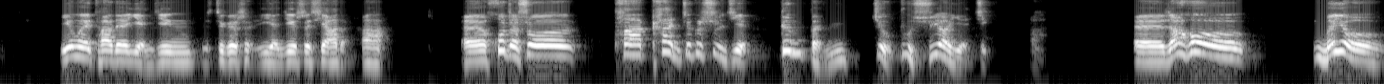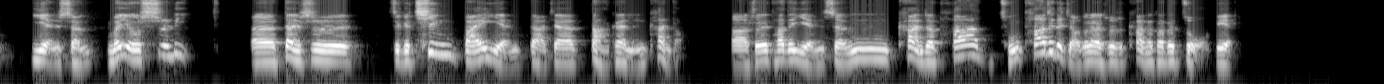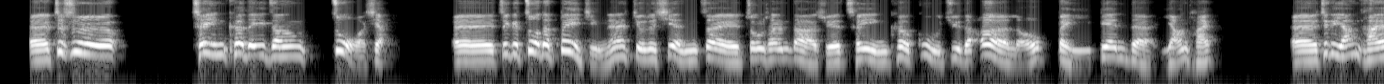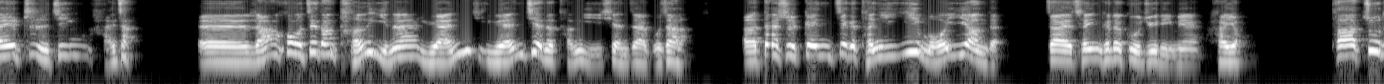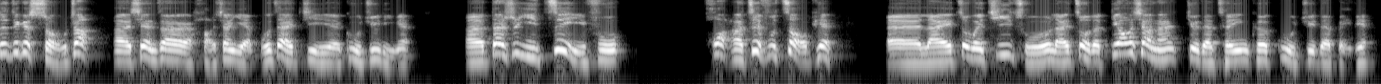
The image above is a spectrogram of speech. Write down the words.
因为他的眼睛这个是眼睛是瞎的啊。呃，或者说他看这个世界根本就不需要眼睛，呃，然后没有眼神，没有视力，呃，但是这个青白眼大家大概能看到啊，所以他的眼神看着他，从他这个角度来说是看着他的左边，呃，这是陈寅恪的一张坐像。呃，这个坐的背景呢，就是现在中山大学陈寅恪故居的二楼北边的阳台。呃，这个阳台至今还在。呃，然后这张藤椅呢，原原件的藤椅现在不在了。呃，但是跟这个藤椅一模一样的，在陈寅恪的故居里面还有。他住的这个手杖啊，现在好像也不在记故居里面。呃，但是以这一幅。画啊，这幅照片，呃，来作为基础来做的雕像呢，就在陈寅恪故居的北边。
